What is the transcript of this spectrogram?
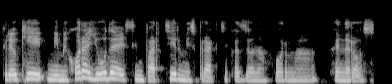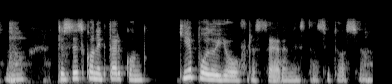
creo que mi mejor ayuda es impartir mis prácticas de una forma generosa, ¿no? Entonces es conectar con qué puedo yo ofrecer en esta situación.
